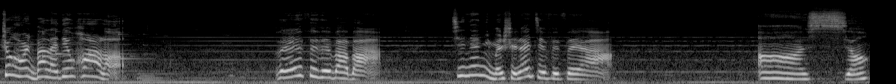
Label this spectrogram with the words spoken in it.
正好你爸来电话了。喂，菲菲爸爸，今天你们谁来接菲菲啊？啊，行，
